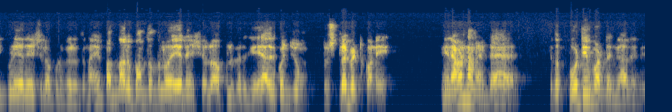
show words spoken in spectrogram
ఇప్పుడు ఏ రేషియోలో అప్పులు పెరుగుతున్నాయి? పద్నాలుగు పంతొమ్మిదిలో ఏ రేషియోలో అప్పులు పెరిగాయి? అది కొంచెం దృష్టిలో పెట్టుకొని నేనేమంటానంటే ఏదో పోటీ పడడం కాదు ఇది.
